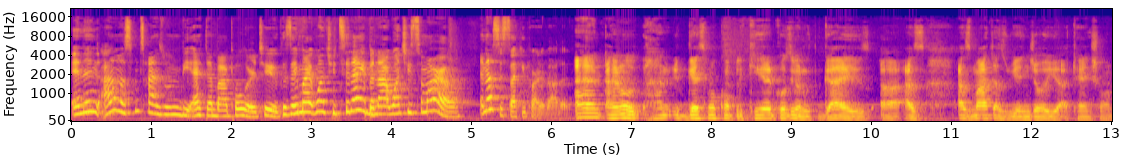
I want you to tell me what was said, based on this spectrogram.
And then I don't know. Sometimes women be acting bipolar too, because they might want you today, but not want you tomorrow. And that's the sucky part about it. And I know, and it gets more complicated because even with guys, uh, as as much as we enjoy your attention,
